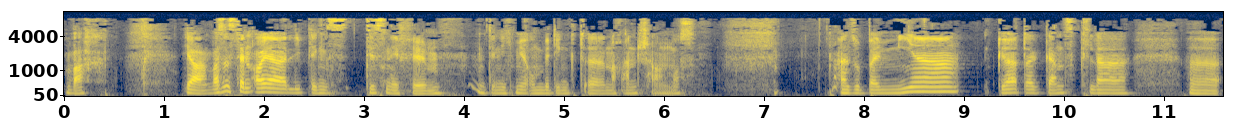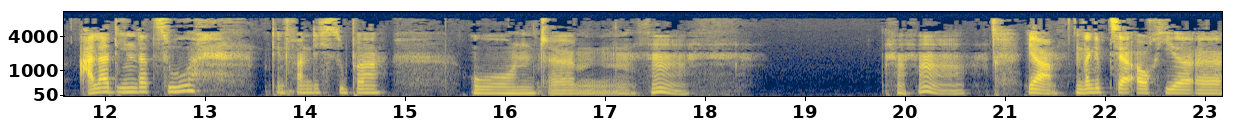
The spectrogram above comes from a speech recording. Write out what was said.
wach. Ja, was ist denn euer Lieblings-Disney-Film, den ich mir unbedingt äh, noch anschauen muss? Also bei mir gehört da ganz klar äh, Aladdin dazu. Den fand ich super. Und ähm, hm. Hm, hm. Ja, und dann gibt's ja auch hier äh,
